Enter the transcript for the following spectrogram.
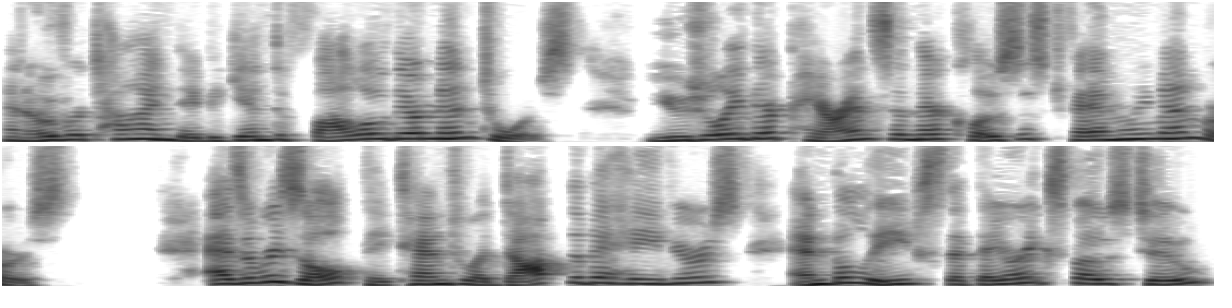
and over time they begin to follow their mentors, usually their parents and their closest family members. As a result, they tend to adopt the behaviors and beliefs that they are exposed to,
